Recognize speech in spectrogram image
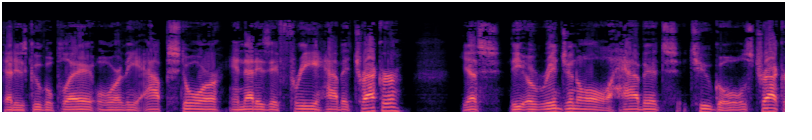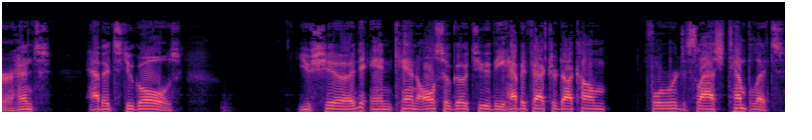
That is Google Play or the App Store, and that is a free habit tracker. Yes, the original Habits to Goals tracker, hence Habits to Goals. You should and can also go to the habitfactor.com forward slash templates.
